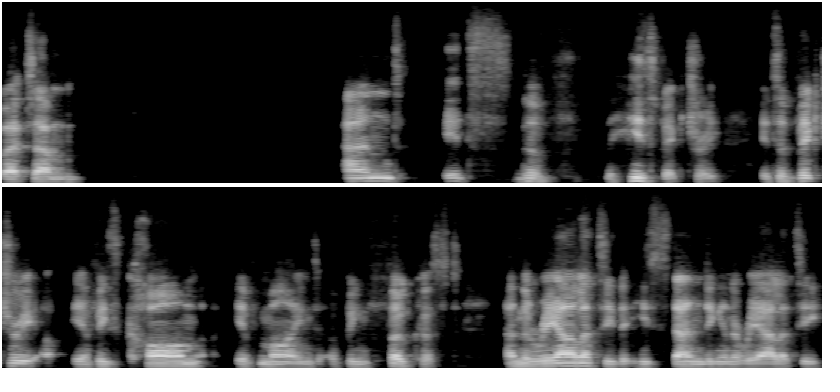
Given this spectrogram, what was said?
but um, and it's the his victory. It's a victory of his calm of mind, of being focused, and the reality that he's standing in a reality,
